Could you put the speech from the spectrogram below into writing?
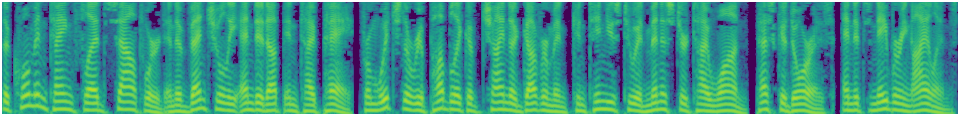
The Kuomintang fled southward and eventually ended up in Taipei, from which the Republic of China government continues to administer Taiwan, Pescadores, and its neighboring islands,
